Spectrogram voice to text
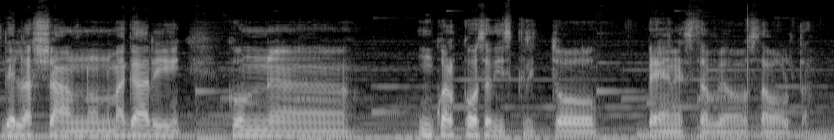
della Shannon, magari con uh, un qualcosa di scritto bene stavolta.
